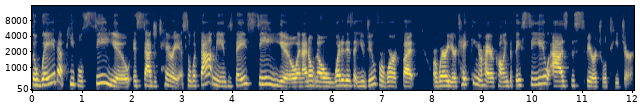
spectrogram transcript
the way that people see you is Sagittarius. So, what that means is they see you, and I don't know what it is that you do for work, but or where you're taking your higher calling, but they see you as the spiritual teacher.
